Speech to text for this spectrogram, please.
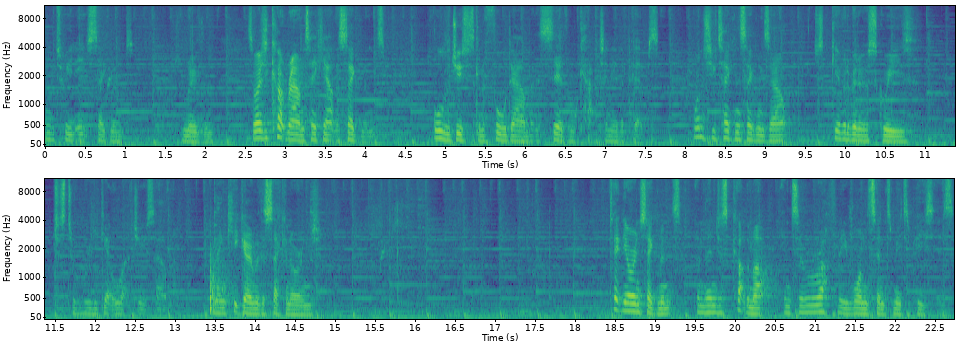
in between each segment remove them. So as you cut round, taking out the segments, all the juice is going to fall down, but the sieve will catch any of the pips. Once you've taken the segments out, just give it a bit of a squeeze, just to really get all that juice out. And then keep going with the second orange. Take the orange segments and then just cut them up into roughly one centimetre pieces.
